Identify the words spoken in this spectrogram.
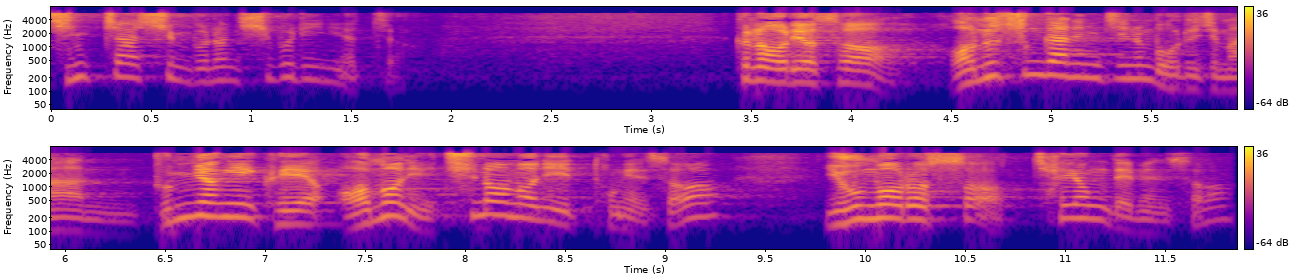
진짜 신분은 히브리인이었죠. 그는 어려서 어느 순간인지는 모르지만 분명히 그의 어머니, 친어머니 통해서 유모로서 채용되면서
